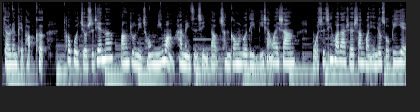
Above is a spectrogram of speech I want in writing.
教练陪跑课。透过九十天呢，帮助你从迷惘和没自信到成功落地理想外商。我是清华大学商管研究所毕业，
